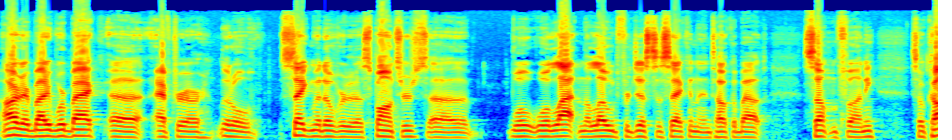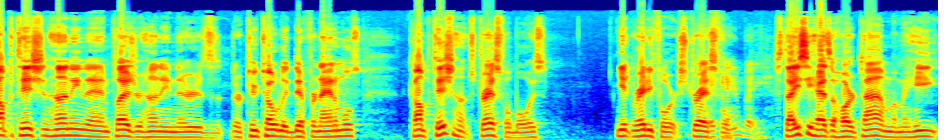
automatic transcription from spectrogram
All right, everybody, we're back uh, after our little segment over to the sponsors. Uh, we'll we'll lighten the load for just a second and talk about something funny. So, competition hunting and pleasure hunting, there's they're two totally different animals. Competition hunt stressful, boys. Getting ready for it stressful. can be. Stacy has a hard time. I mean, he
